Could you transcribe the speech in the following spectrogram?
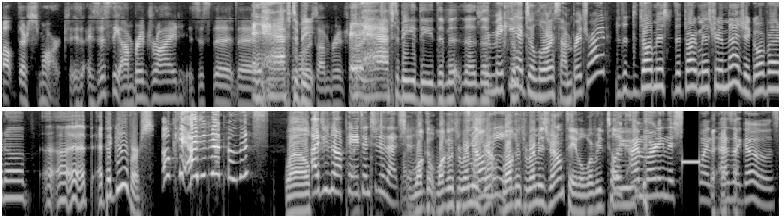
Well, they're smart. Is, is this the Umbridge ride? Is this the the? It have to be. Dolores Umbridge it ride? have to be the the the the, They're making the, a Dolores Umbridge ride. the, the dark Mis- the dark ministry of magic over at uh, uh, uh Epic Universe. Okay, I did not know this. Well, I do not pay attention to that shit. welcome welcome to Remy's Tell round, me. welcome to Remy's roundtable where we tell Look, you. I'm learning this shit when, as it goes.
